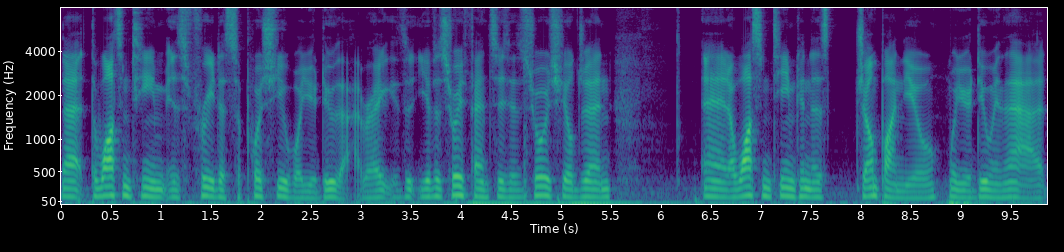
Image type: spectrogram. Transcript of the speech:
that the Wattson team is free to push you while you do that, right? You have to destroy fences, you have to destroy shield gen, and a Wattson team can just jump on you while you're doing that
